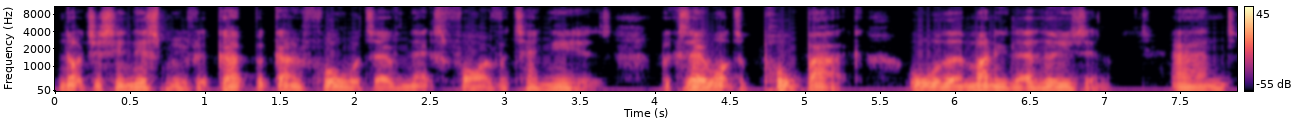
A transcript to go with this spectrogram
not just in this movie, but going forwards over the next five or ten years, because they want to pull back all the money they're losing, and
